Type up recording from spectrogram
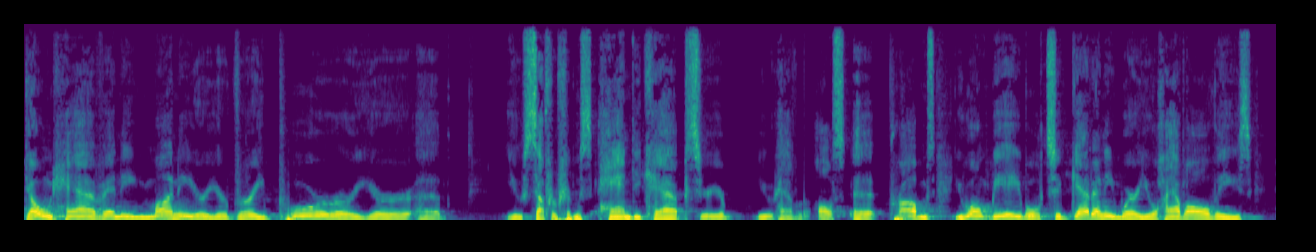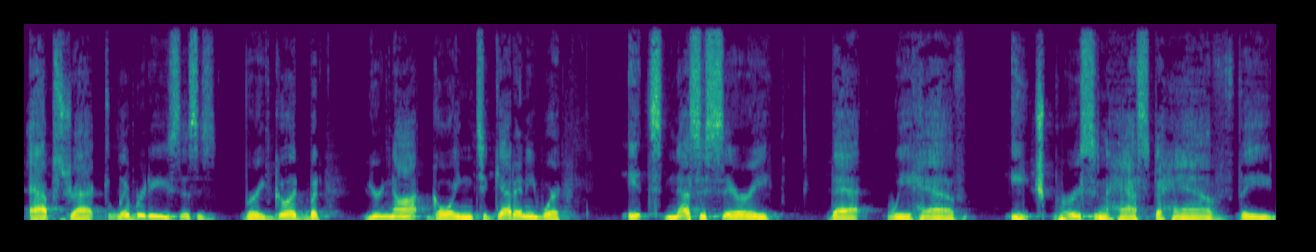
don't have any money or you're very poor or you're uh, you suffer from handicaps or you you have all uh, problems, you won't be able to get anywhere. You'll have all these abstract liberties. This is very good, but you're not going to get anywhere. It's necessary that we have each person has to have the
